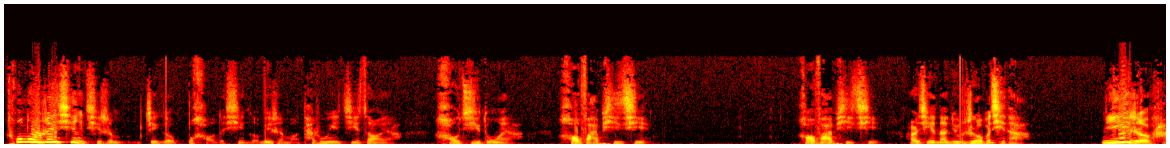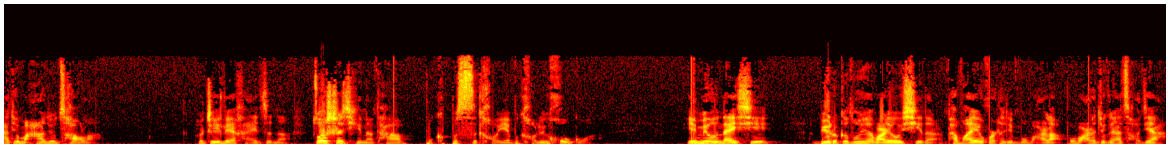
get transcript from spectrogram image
冲动任性其实这个不好的性格，为什么？他容易急躁呀。好激动呀，好发脾气，好发脾气，而且呢，就惹不起他，你一惹他，就马上就操了。说这类孩子呢，做事情呢，他不不思考，也不考虑后果，也没有耐心。比如跟同学玩游戏的，他玩一会儿他就不玩了，不玩了就跟他吵架，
